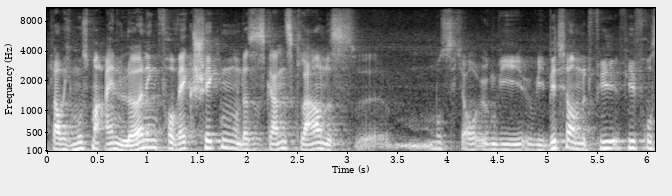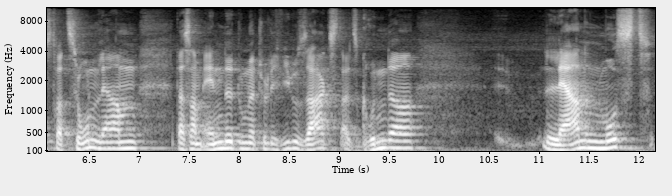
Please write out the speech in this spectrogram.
glaube ich, muss mal ein Learning vorweg schicken und das ist ganz klar und das äh, muss ich auch irgendwie, irgendwie bitter und mit viel, viel Frustration lernen, dass am Ende du natürlich, wie du sagst, als Gründer lernen musst,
